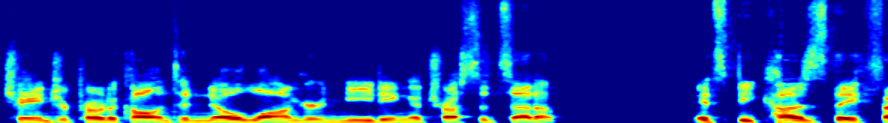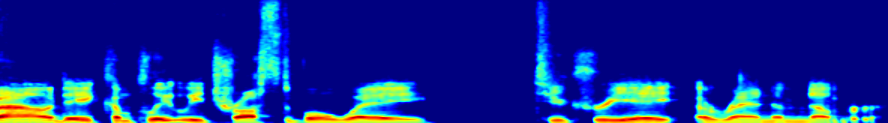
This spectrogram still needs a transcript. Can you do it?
change a protocol into no longer needing a trusted setup it's because they found a completely trustable way to create a random number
